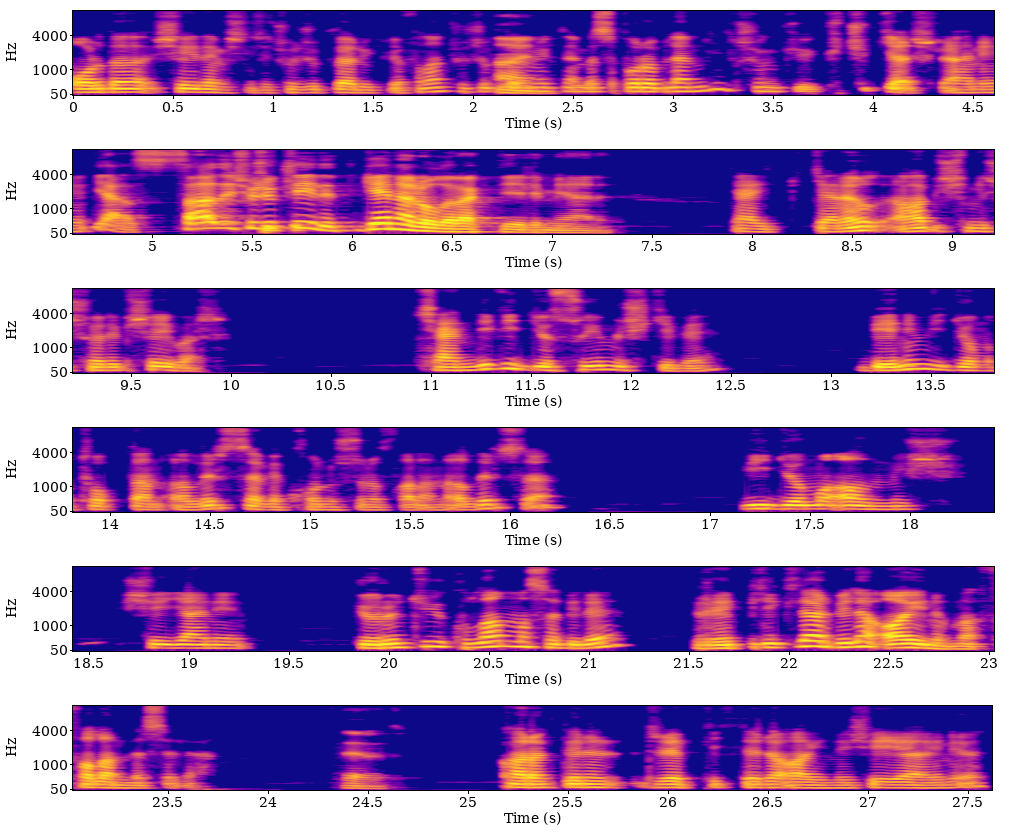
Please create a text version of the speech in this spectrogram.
Orada şey demiştin işte çocuklar yükle falan. Çocukların Aynen. yüklemesi problem değil çünkü küçük yaşlı. Hani ya sadece çocuk Küçük- değil de genel olarak diyelim yani. yani genel abi şimdi şöyle bir şey var. Kendi videosuymuş gibi benim videomu toptan alırsa ve konusunu falan alırsa videomu almış şey yani görüntüyü kullanmasa bile replikler bile aynı ma- falan mesela. Evet. Karakterin replikleri aynı, şey aynı.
